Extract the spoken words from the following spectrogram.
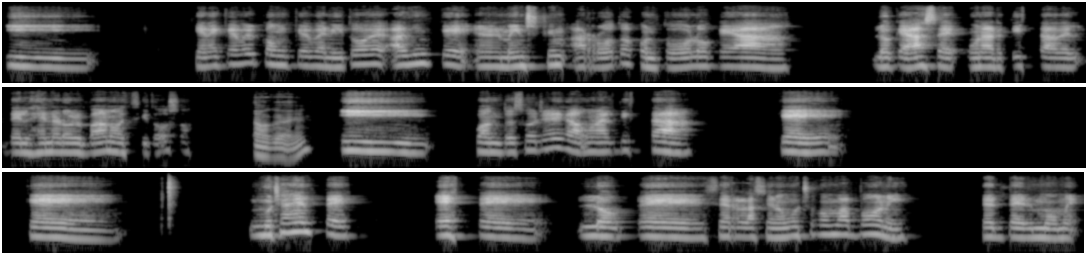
Y tiene que ver con que Benito es alguien que en el mainstream ha roto con todo lo que ha lo que hace un artista del, del género urbano exitoso. Ok. Y cuando eso llega un artista que, que mucha gente este, lo, eh, se relacionó mucho con Bad Bunny desde el momento.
